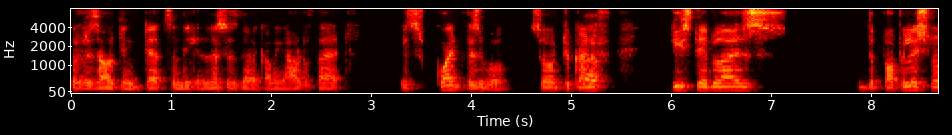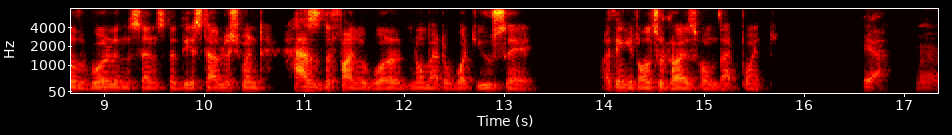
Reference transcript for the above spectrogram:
the resulting deaths and the illnesses that are coming out of that, it's quite visible. So to kind well, of destabilize the population of the world in the sense that the establishment has the final word no matter what you say, I think it also drives home that point. Yeah. yeah.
